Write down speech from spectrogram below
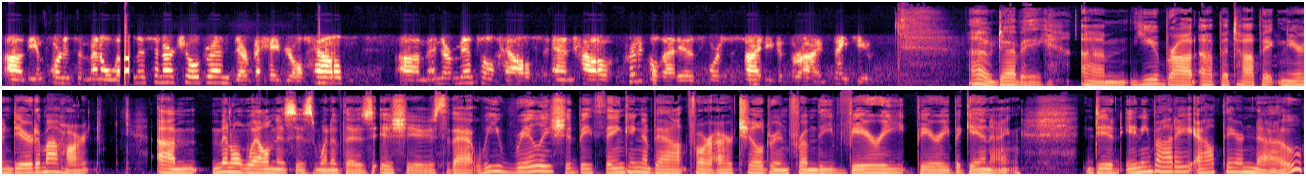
Uh, the importance of mental wellness in our children, their behavioral health, um, and their mental health, and how critical that is for society to thrive. Thank you. Oh, Debbie, um, you brought up a topic near and dear to my heart. Um, mental wellness is one of those issues that we really should be thinking about for our children from the very, very beginning. Did anybody out there know?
